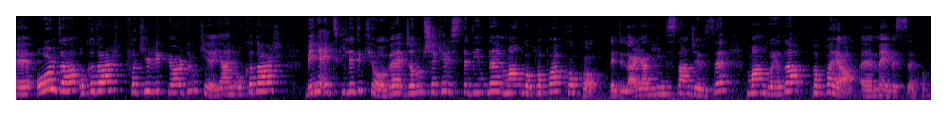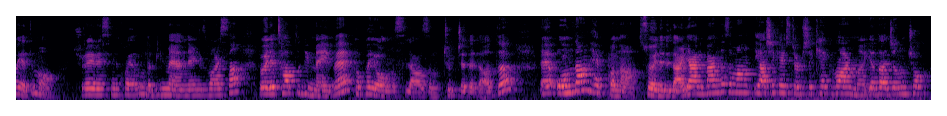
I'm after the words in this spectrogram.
Ee, orada o kadar fakirlik gördüm ki yani o kadar beni etkiledi ki o ve canım şeker istediğinde mango, papa, koko dediler. Yani Hindistan cevizi, mangoya da papaya e, meyvesi. Papaya değil mi o? Şuraya resmini koyalım da bilmeyenleriniz varsa böyle tatlı bir meyve papaya olması lazım Türkçe'de de adı. E, ondan hep bana söylediler. Yani ben ne zaman ya şeker istiyorum işte kek var mı ya da canım çok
